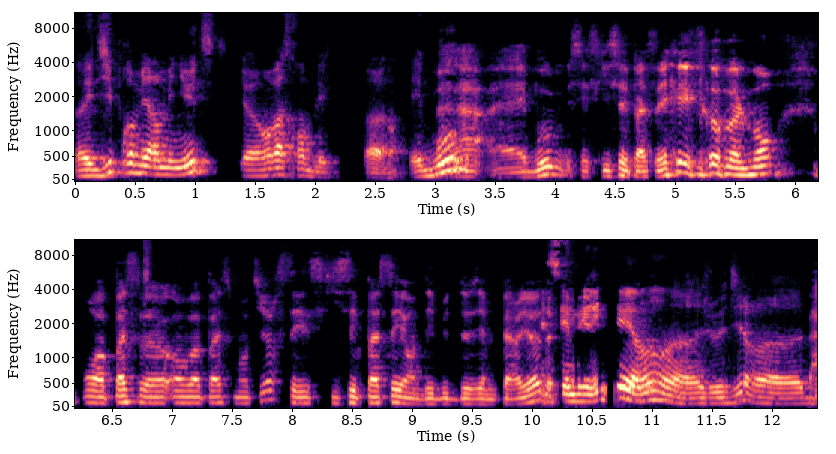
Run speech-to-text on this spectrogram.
dans les dix premières minutes, euh, on va se trembler. Voilà. Et boum, Voilà, et boum, c'est ce qui s'est passé. Globalement, on va pas se, on va pas se mentir, c'est ce qui s'est passé en début de deuxième période. c'est mérité, hein. Je veux dire, euh, Bah,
